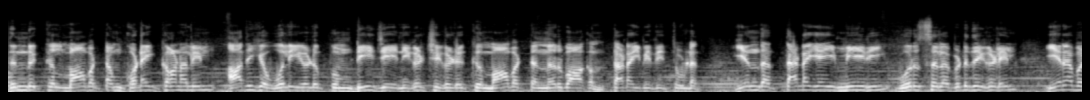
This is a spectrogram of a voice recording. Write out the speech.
திண்டுக்கல் மாவட்டம் கொடைக்கானலில் அதிக ஒலி எழுப்பும் டிஜே நிகழ்ச்சிகளுக்கு மாவட்ட நிர்வாகம் தடை விதித்துள்ளது. இந்த தடையை மீறி ஒரு சில விடுதிகளில் இரவு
